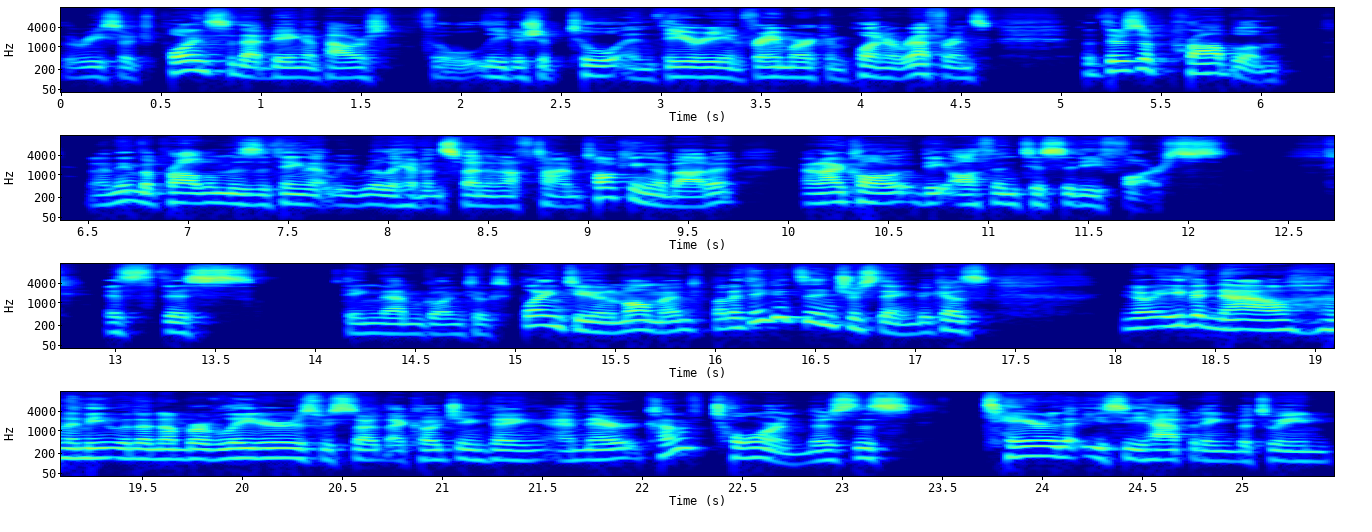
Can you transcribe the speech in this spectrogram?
the research points to that being a powerful leadership tool and theory and framework and point of reference, but there's a problem and I think the problem is the thing that we really haven't spent enough time talking about it. And I call it the authenticity farce. It's this thing that I'm going to explain to you in a moment, but I think it's interesting because, you know, even now, when I meet with a number of leaders, we start that coaching thing and they're kind of torn. There's this tear that you see happening between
